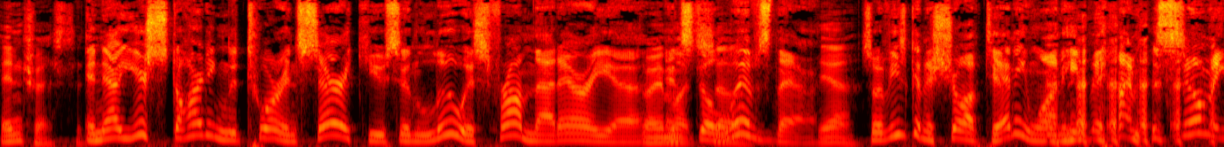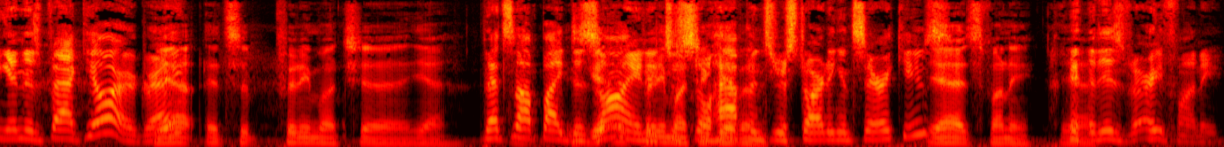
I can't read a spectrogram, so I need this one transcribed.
interested, And now you're starting the tour in Syracuse, and Lou is from that area Very and still so. lives there. Yeah. So if he's going to show up to anyone, he, I'm assuming in his backyard, right? yeah, it's a pretty much uh, yeah. That's not by design. It just so happens you're starting in Syracuse. Yeah, it's funny. Yeah. it is very funny.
